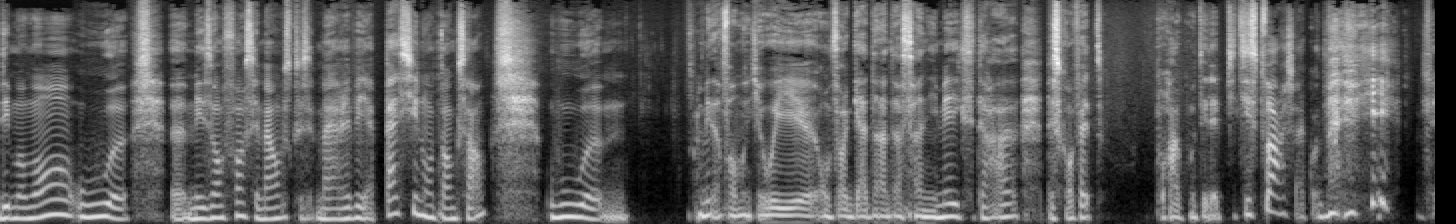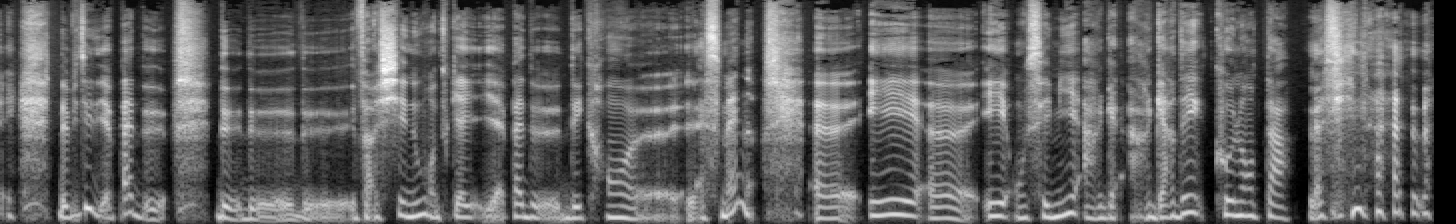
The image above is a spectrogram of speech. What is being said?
des moments où euh, euh, mes enfants c'est marrant parce que ça m'est arrivé il y a pas si longtemps que ça où mes enfants m'ont dit oui on veut regarder un dessin animé etc parce qu'en fait pour raconter la petite histoire, je raconte ma vie. D'habitude, il n'y a pas de, de, de, enfin chez nous en tout cas, il n'y a pas d'écran la semaine. et, et on s'est mis à, à regarder Colanta, la finale.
